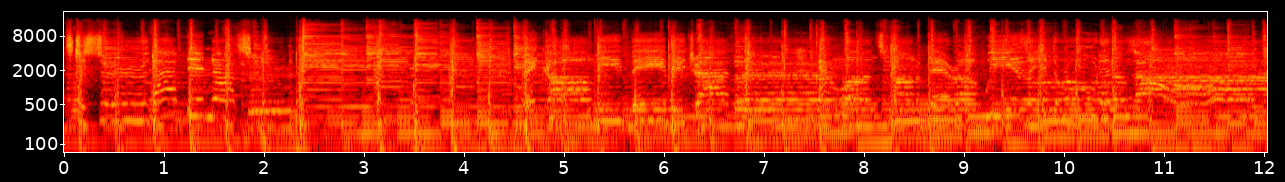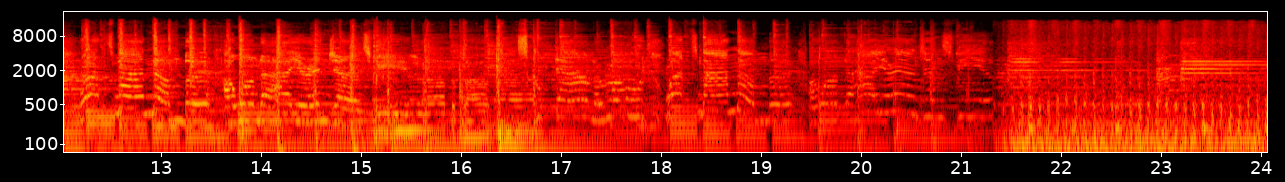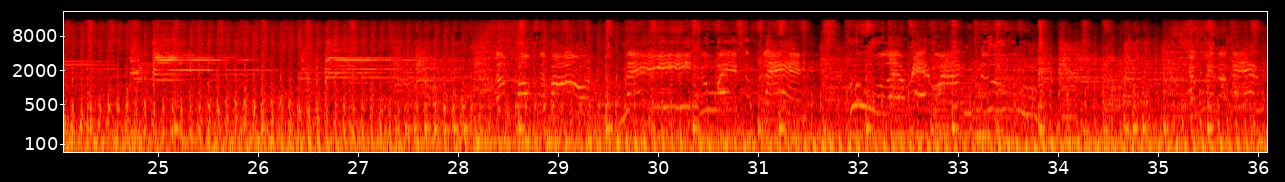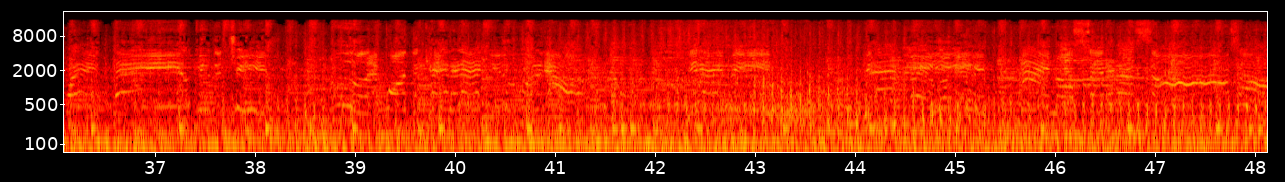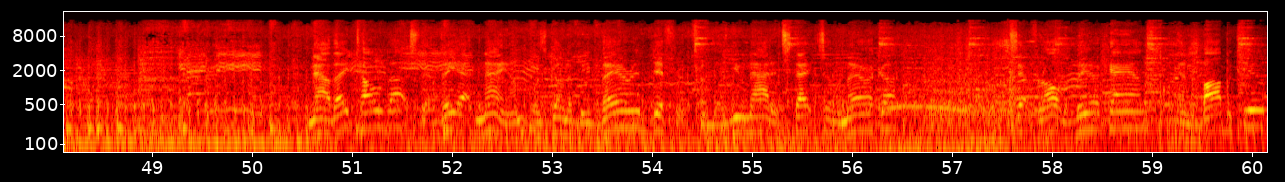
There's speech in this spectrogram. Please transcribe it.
chance to serve. I did not serve. they told us that Vietnam was going to be very different from the United States of America, except for all the beer cans and the barbecue.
